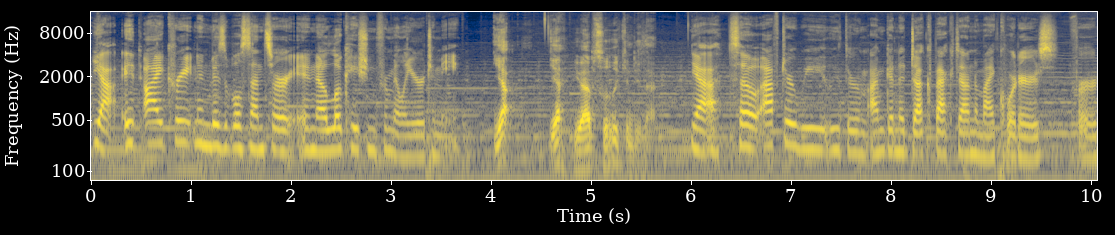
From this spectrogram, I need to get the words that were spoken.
Yeah, it I create an invisible sensor in a location familiar to me. Yeah, yeah, you absolutely can do that. Yeah, so after we leave the room, I'm gonna duck back down to my quarters for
